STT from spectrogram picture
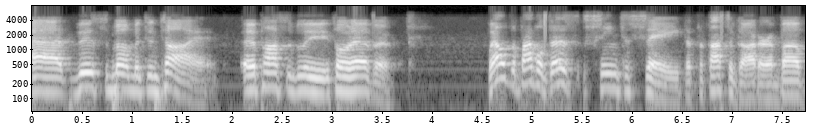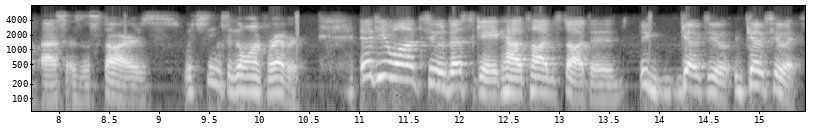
at this moment in time, uh, possibly forever. Well, the Bible does seem to say that the thoughts of God are above us as the stars, which seems to go on forever. If you want to investigate how time started, go to go to it.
